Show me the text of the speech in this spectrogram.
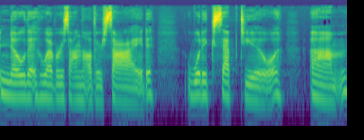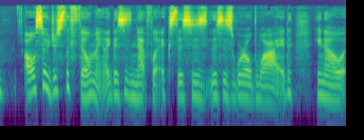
know that whoever's on the other side would accept you um, also just the filming like this is netflix this is this is worldwide you know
